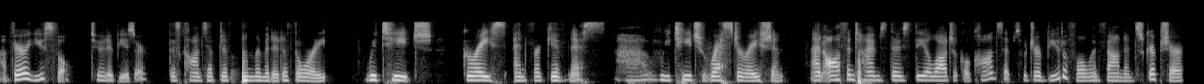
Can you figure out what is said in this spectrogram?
uh, very useful to an abuser, this concept of unlimited authority. We teach grace and forgiveness. Uh, we teach restoration. And oftentimes, those theological concepts, which are beautiful when found in Scripture,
